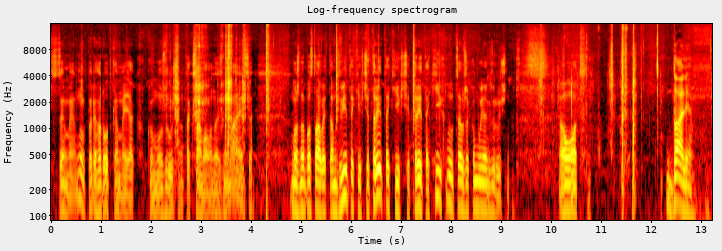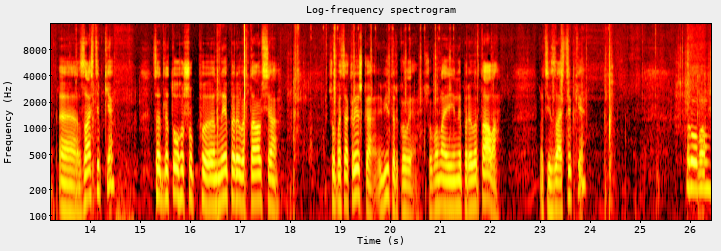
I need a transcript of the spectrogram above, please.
з цими ну, перегородками, як кому зручно, так само вона знімається. Можна поставити там дві таких, чи три таких, чи три таких, ну це вже кому як зручно. От. Далі е, застіпки. Це для того, щоб е, не перевертався, щоб оця кришка, вітер коли, щоб вона її не перевертала. оці застібки робимо.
